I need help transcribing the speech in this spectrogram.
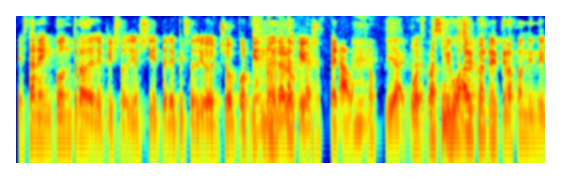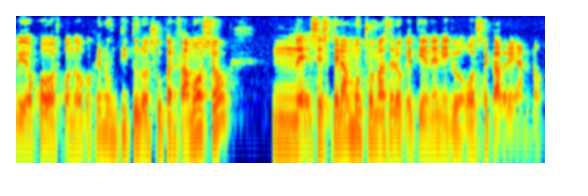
están en contra del episodio 7, el episodio 8, porque no era lo que ellos esperaban, ¿no? Pues pasa igual con el crowdfunding de videojuegos. Cuando cogen un título súper famoso, Mm, se esperan mucho más de lo que tienen y luego se cabrean, ¿no?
